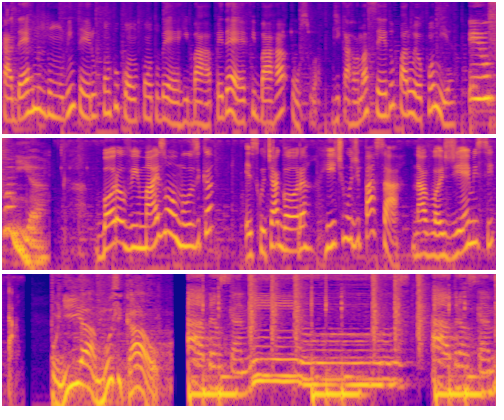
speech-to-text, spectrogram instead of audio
cadernosdomundointeiro.com.br barra pdf barra Úrsula, de Carla Macedo para o Eufonia. Eufonia. Bora ouvir mais uma música? Escute agora Ritmo de Passar, na voz de MC Tá. Fonia musical. Abram os caminhos, abram os caminhos,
